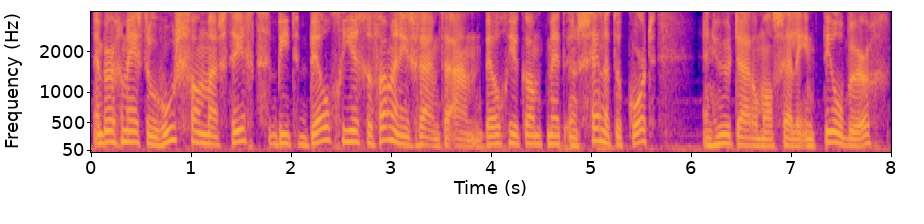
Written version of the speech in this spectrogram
En burgemeester Hoes van Maastricht biedt België gevangenisruimte aan. België kampt met een cellentekort en huurt daarom al cellen in Tilburg.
